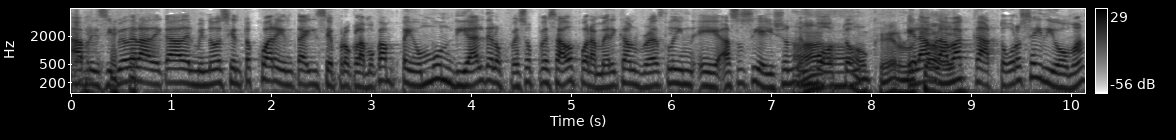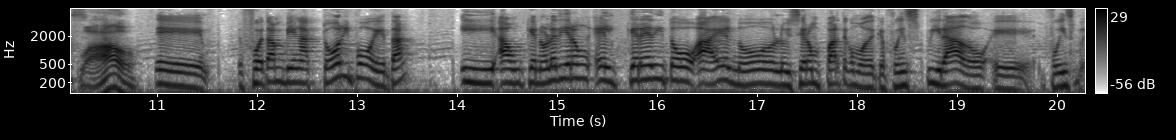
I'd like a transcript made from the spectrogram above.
a principios de la década del 1940 y se proclamó campeón mundial de los pesos pesados por American Wrestling eh, Association en Ah, Boston. ok, era un Él hablaba 14 idiomas. Wow. Eh, fue también actor y poeta. Y aunque no le dieron el crédito a él, no lo hicieron parte como de que fue inspirado. Eh, fue insp-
